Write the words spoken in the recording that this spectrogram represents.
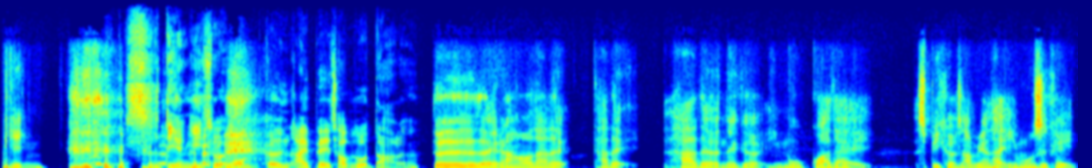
屏，十点一寸，哇，跟 iPad 差不多大了。对对对对，然后它的它的它的那个荧幕挂在 speaker 上面，它荧幕是可以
